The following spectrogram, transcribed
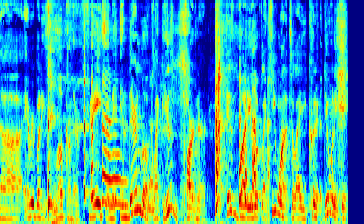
uh, everybody's look on their face and, and their look, like his partner, his buddy looked like he wanted to, like he couldn't do anything.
